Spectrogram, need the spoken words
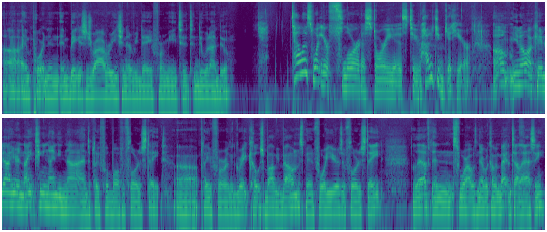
uh, important and, and, biggest driver each and every day for me to to do what I do. Tell us what your Florida story is too. How did you get here? Um, you know, I came down here in 1999 to play football for Florida State. Uh, played for the great coach Bobby Bowden. Spent four years at Florida State left and swore I was never coming back to Tallahassee,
